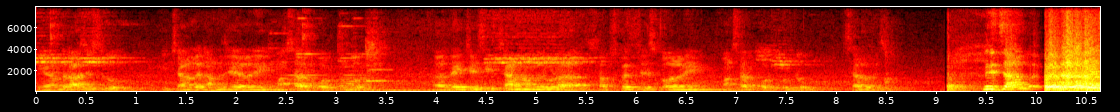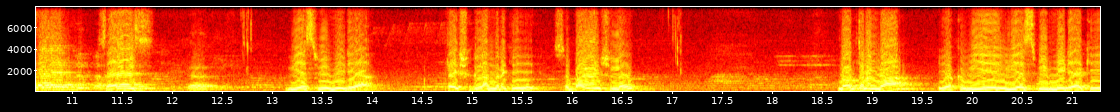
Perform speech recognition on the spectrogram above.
మీ అందరి ఆశీస్సులు ఈ ఛానల్కి అందజేయాలని మనసారా కోరుకుంటూ దయచేసి ఈ ఛానల్ అందరూ కూడా సబ్స్క్రైబ్ చేసుకోవాలని మనసారా కోరుకుంటూ సెలవు విఎస్వి మీడియా ప్రేక్షకులందరికీ శుభాకాంక్షలు. నూతనంగా ఈ యొక్క విఏ విఎస్వి మీడియాకి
